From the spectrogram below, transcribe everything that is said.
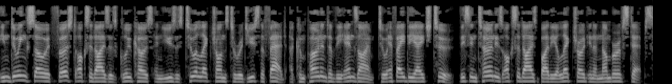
In doing so it first oxidizes glucose and uses two electrons to reduce the FAD a component of the enzyme to FADH2, this in turn is oxidized by the electrode in a number of steps.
